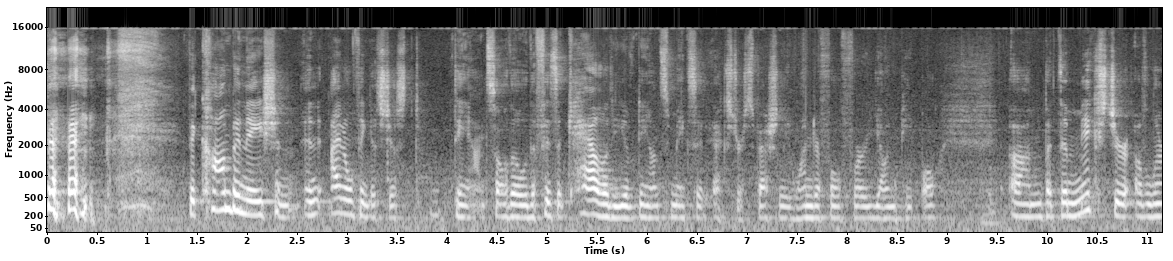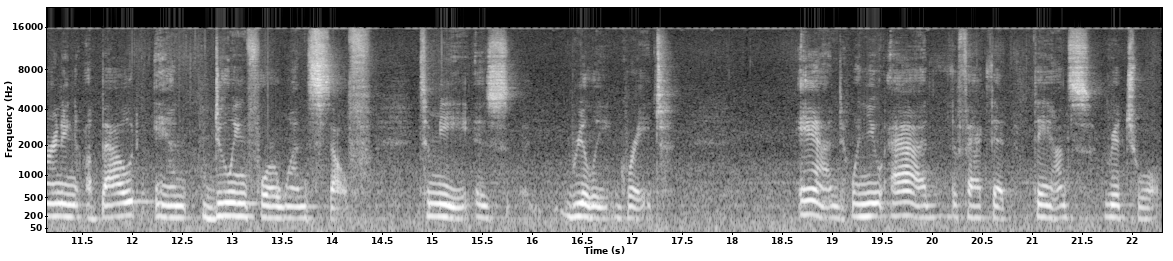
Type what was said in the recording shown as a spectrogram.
the combination, and I don't think it's just dance, although the physicality of dance makes it extra especially wonderful for young people. Um, but the mixture of learning about and doing for oneself, to me, is really great. And when you add the fact that dance, ritual,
